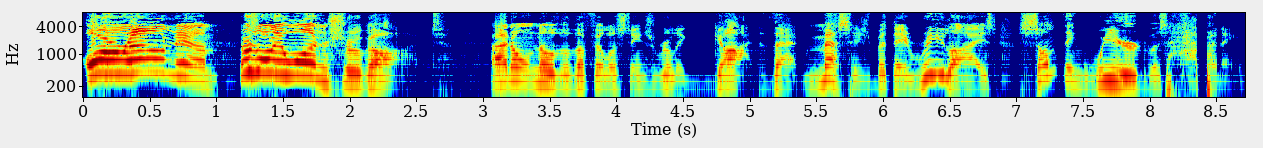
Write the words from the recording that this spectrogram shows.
or around him. There's only one true God. I don't know that the Philistines really got that message, but they realized something weird was happening.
